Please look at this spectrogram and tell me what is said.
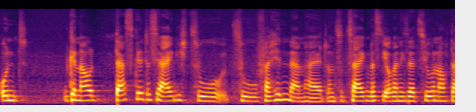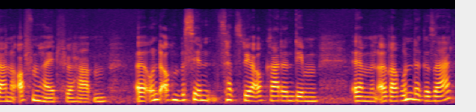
und genau das gilt es ja eigentlich zu, zu verhindern halt und zu zeigen, dass die Organisationen auch da eine Offenheit für haben. Äh, und auch ein bisschen, das hast du ja auch gerade in dem ähm, in eurer Runde gesagt,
